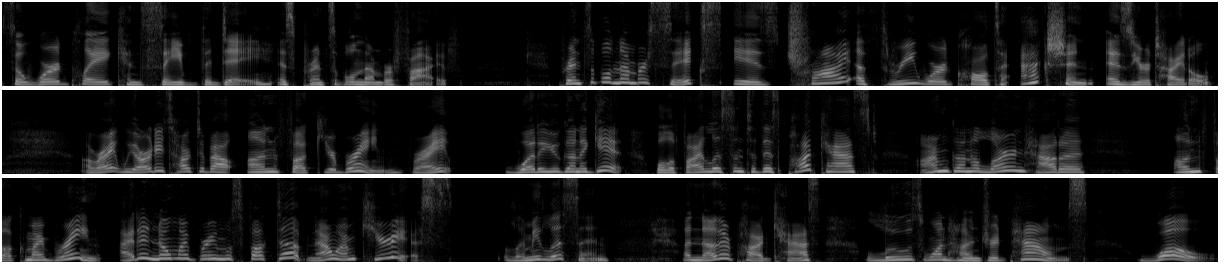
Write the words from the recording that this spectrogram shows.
So wordplay can save the day is principle number five. Principle number six is try a three word call to action as your title. All right, we already talked about unfuck your brain, right? What are you going to get? Well, if I listen to this podcast, I'm going to learn how to unfuck my brain. I didn't know my brain was fucked up. Now I'm curious. Well, let me listen. Another podcast, Lose 100 Pounds. Whoa.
